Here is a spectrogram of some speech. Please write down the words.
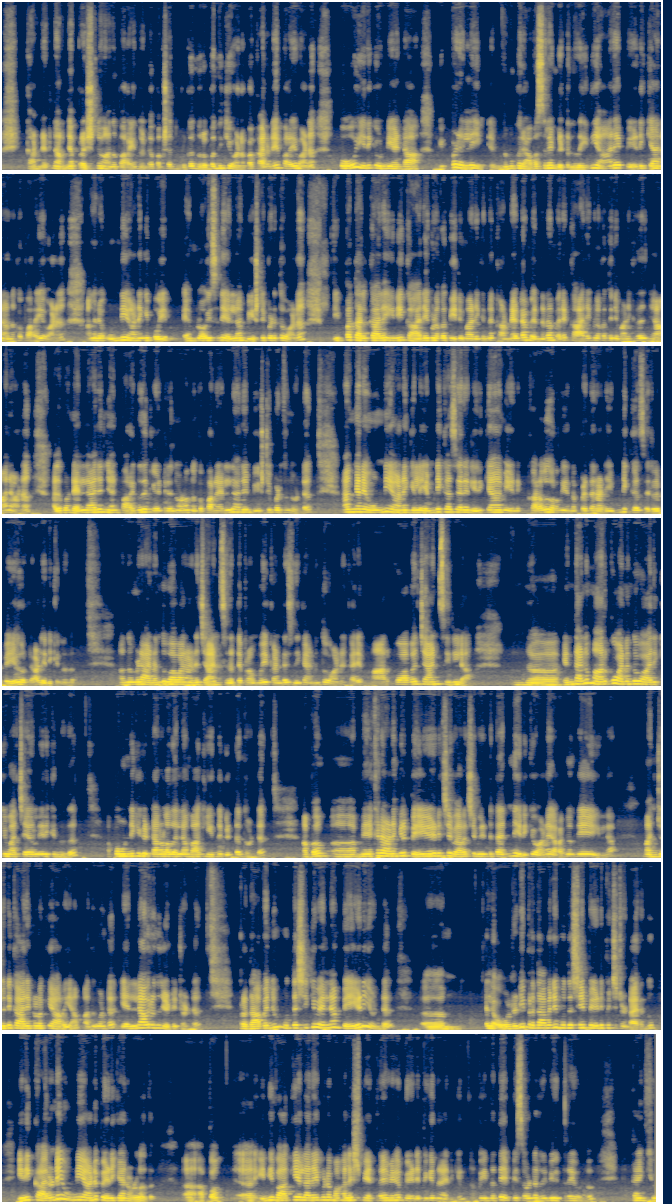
കണ്ണിട്ടിന് അറിഞ്ഞ പ്രശ്നമാണെന്ന് പറയുന്നുണ്ട്. പക്ഷെ ദുർഗ നിർബന്ധിക്കുവാണ്. അപ്പം കരുണയും പറയുവാണ് പോയിരിക്കും ഉണ്ണിയേട്ടാ. ഇപ്പോഴല്ലേ നമുക്കൊരു അവസരം കിട്ടുന്നത്. ഇനി ആരെ പേടിക്കാനാന്നൊക്കെ പറയുവാണ്. അങ്ങനെ ഉണ്ണിയാണെങ്കിൽ പോയി എംപ്ലോയീസിനെ എല്ലാം ഭീഷണിപ്പെടുത്തുവാണ്. ഇപ്പം തൽക്കാലം ഇനി കാര്യങ്ങളൊക്കെ തീരുമാനിക്കുന്ന കണ്ണേട്ടം വരുന്നിടം വരെ കാര്യങ്ങളൊക്കെ തീരുമാനിക്കുന്നത് ഞാനാണ്. അതുകൊണ്ട് എല്ലാവരും ഞാൻ പറയുന്നത് കേട്ടിരുന്നോണം എന്നൊക്കെ പറഞ്ഞ് എല്ലാവരെയും ഭീഷണിപ്പെടുത്തുന്നുണ്ട് അങ്ങനെ ഉണ്ണിയാണെങ്കിൽ എം ഡി കസേരയിൽ ഇരിക്കാൻ വേണ്ടി കളവ് തുറന്നു ചെന്നപ്പോഴത്തേനാണ് എം ഡി കസേരയിൽ വേറൊരാൾ ഇരിക്കുന്നത്. അത് നമ്മുടെ അനന്തു ആവാനാണ് ചാൻസ്. ഇന്നത്തെ പ്രമോയിൽ കണ്ട സ്ഥിതിക്ക് അനന്തുവാണ് കാര്യം. മാർക്കോ ആവാൻ ചാൻസ് ഇല്ല. എന്തായാലും മാർക്കോ അനന്തോ ആയിരിക്കും ആ ചേർന്നിരിക്കുന്നത് അപ്പോൾ ഉണ്ണിക്ക് കിട്ടാനുള്ളതെല്ലാം ബാക്കി ഇന്ന് കിട്ടുന്നുണ്ട്. അപ്പം മേഘനാണെങ്കിൽ പേടിച്ച് വിറച്ച് വീട്ടിൽ തന്നെ ഇരിക്കുവാണ്. ഇറങ്ങുന്നേ ഇല്ല മഞ്ജുവിന് കാര്യങ്ങളൊക്കെ അറിയാം. അതുകൊണ്ട് എല്ലാവരും ഒന്ന് ഞെട്ടിട്ടുണ്ട്. പ്രതാപനും മുത്തശ്ശിക്കും എല്ലാം പേടിയുണ്ട്. അല്ല ഓൾറെഡി പ്രതാപനെ മുത്തശ്ശിയും പേടിപ്പിച്ചിട്ടുണ്ടായിരുന്നു. ഇനി കരുണ ഉണ്ണിയാണ് പേടിക്കാനുള്ളത്. അപ്പം ഇനി ബാക്കി എല്ലാവരെയും കൂടെ മഹാലക്ഷ്മി എത്രയും വേഗം പേടിപ്പിക്കുന്നതായിരിക്കും. അപ്പം ഇന്നത്തെ എപ്പിസോഡിന്റെ റിവ്യൂ ഇത്രയേ ഉള്ളൂ. താങ്ക്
